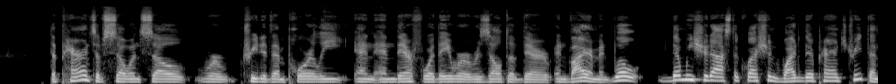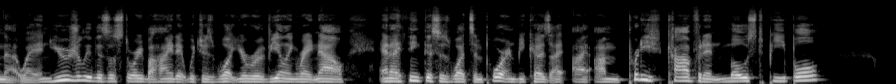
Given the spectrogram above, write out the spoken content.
the parents of so and so were treated them poorly and and therefore they were a result of their environment. Well then we should ask the question why did their parents treat them that way? And usually there's a story behind it which is what you're revealing right now. And i think this is what's important because i, I i'm pretty confident most people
